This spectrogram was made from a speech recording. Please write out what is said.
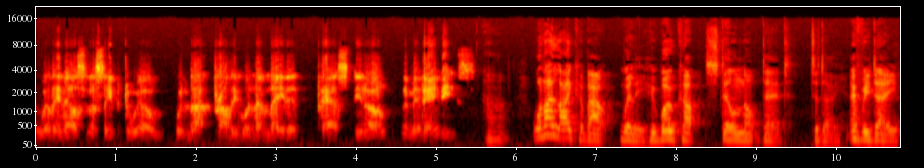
Willie Nelson asleep at the wheel, would not probably wouldn't have made it past you know the mid '80s. Uh, what I like about Willie, who woke up still not dead today, every day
